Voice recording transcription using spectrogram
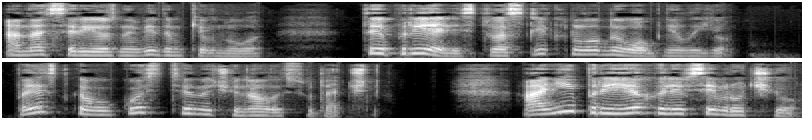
Она серьезным видом кивнула. «Ты прелесть!» — воскликнул он и обнял ее. Поездка в гости начиналась удачно. Они приехали в Семь ручьев.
